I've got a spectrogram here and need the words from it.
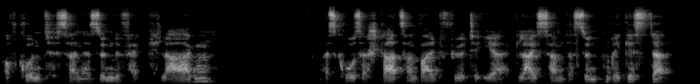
aufgrund seiner Sünde verklagen. Als großer Staatsanwalt führte er gleichsam das Sündenregister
